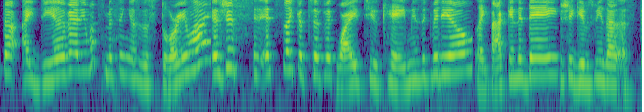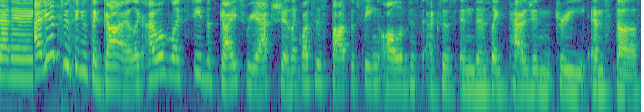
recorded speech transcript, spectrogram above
the idea of it. And what's missing is the storyline. It's just it's like a typical Y2K music video. Like back in the day. She gives me that aesthetic. I think it's missing is the guy. Like I would like to see the guy's reaction. Like what's his thoughts of seeing all of his exes in this like pageantry and stuff.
